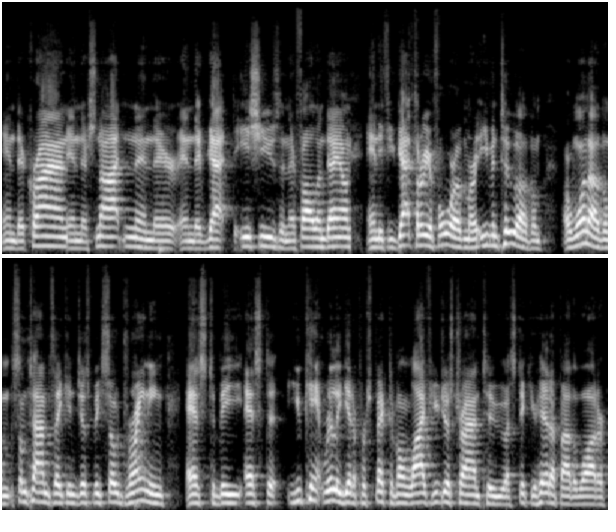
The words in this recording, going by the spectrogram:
and they're crying and they're snotting and they're and they've got issues and they're falling down. And if you've got three or four of them, or even two of them, or one of them, sometimes they can just be so draining as to be as to you can't really get a perspective on life. You're just trying to uh, stick your head up out of the water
